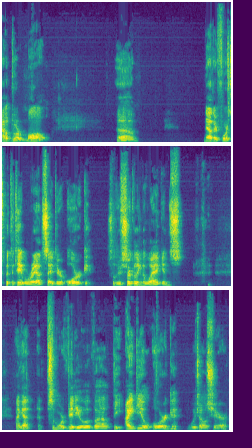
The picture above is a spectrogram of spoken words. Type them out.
outdoor mall, um, now they're forced to put the table right outside their org. So they're circling the wagons. I got some more video of uh, the ideal org, which I'll share.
